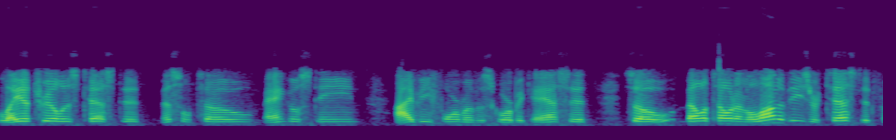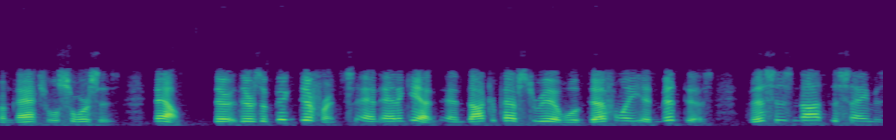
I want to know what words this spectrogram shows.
laetrile is tested, mistletoe, mangosteen, IV form of ascorbic acid. So melatonin, a lot of these are tested from natural sources. Now, there, there's a big difference. And, and again, and Dr. Papasotiriou will definitely admit this. This is not the same as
